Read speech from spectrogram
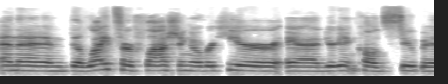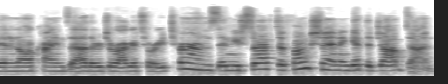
and then the lights are flashing over here and you're getting called stupid and all kinds of other derogatory terms and you still have to function and get the job done.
